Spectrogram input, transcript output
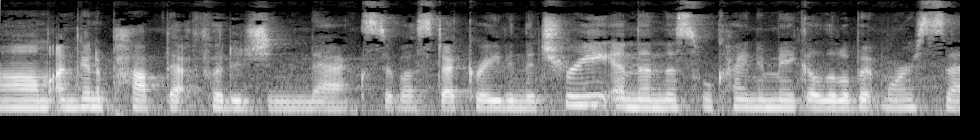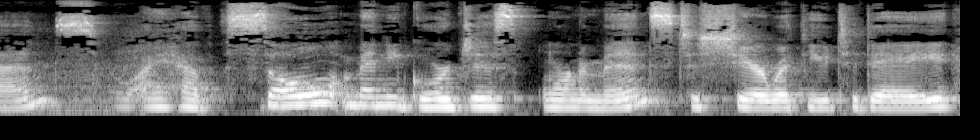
um, I'm gonna pop that footage in next of us decorating the tree and then this will kind of make a little bit more sense. I have so many gorgeous ornaments to share with you today.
